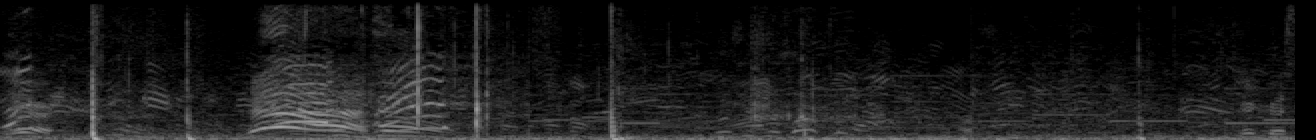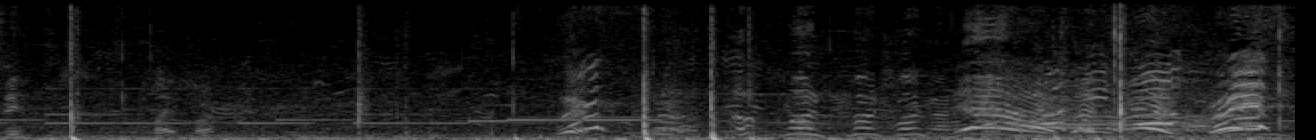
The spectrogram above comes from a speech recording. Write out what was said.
There. Yes! Good, Chrissy. Fight for. Clear. Oh, come on, come on, come on. Yeah, that's good. Chris.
